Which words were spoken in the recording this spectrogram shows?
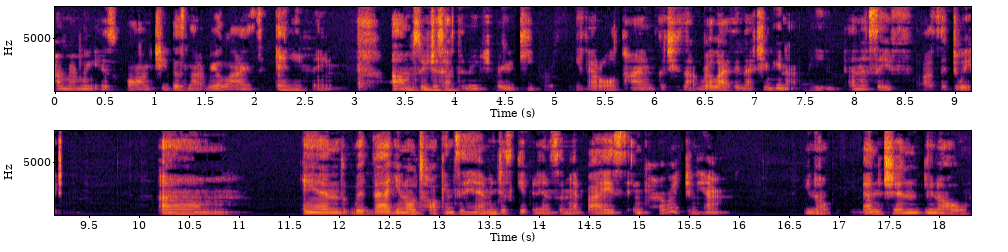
her memory is gone. She does not realize anything. Um, so you just have to make sure you keep her safe at all times because she's not realizing that she may not be in a safe uh, situation. Um, and with that, you know, talking to him and just giving him some advice, encouraging him. You know, mentioned, you know,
